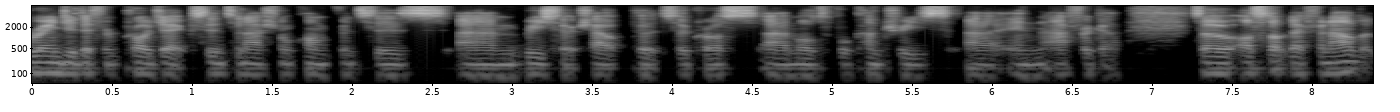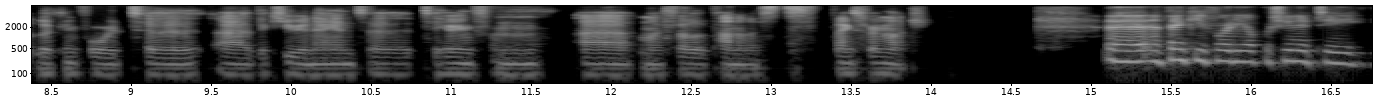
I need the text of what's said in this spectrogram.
a range of different projects, international conferences, um, research outputs across uh, multiple countries uh, in Africa. So I'll stop there for now, but looking forward to the Q&A and to, to hearing from my fellow panelists. Thanks very much. Uh, and thank you for the opportunity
